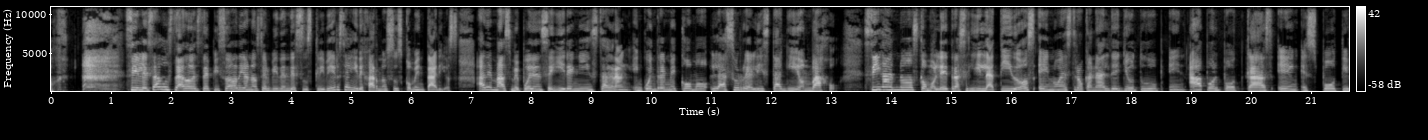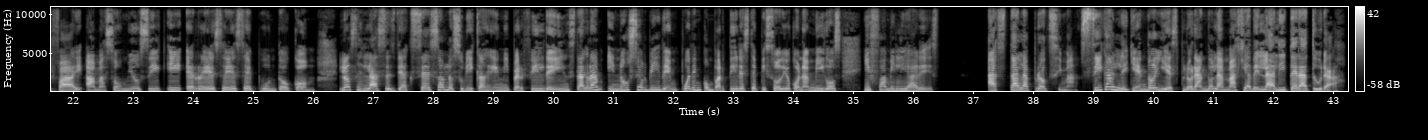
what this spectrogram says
Si les ha gustado este episodio, no se olviden de suscribirse y dejarnos sus comentarios. Además, me pueden seguir en Instagram. Encuéntrenme como la surrealista guion bajo. Síganos como letras y latidos en nuestro canal de YouTube, en Apple Podcast, en Spotify, Amazon Music y rss.com. Los enlaces de acceso los ubican en mi perfil de Instagram y no no se olviden, pueden compartir este episodio con amigos y familiares. Hasta la próxima. Sigan leyendo y explorando la magia de la literatura.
